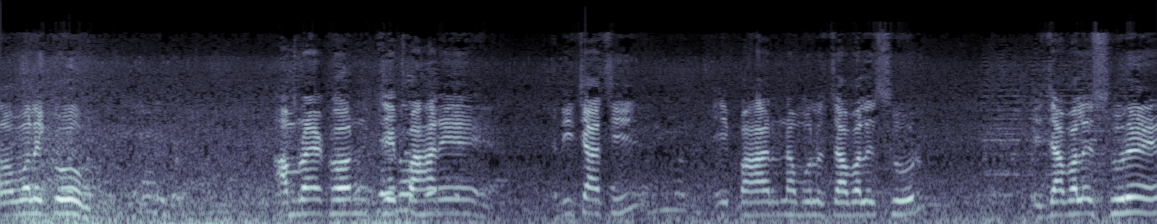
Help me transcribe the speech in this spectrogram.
সালাম আলাইকুম। আমরা এখন যে পাহাড়ে নিচে আছি, এই পাহাড়ের নাম হলো জাবালের সুর। এই জাবালের সুরের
